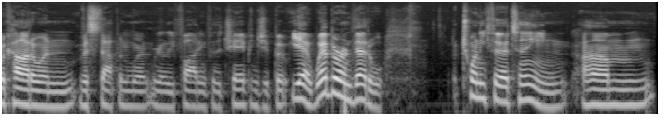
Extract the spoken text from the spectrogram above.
Ricciardo and Verstappen weren't really fighting for the championship, but yeah, Webber and Vettel, 2013, um,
